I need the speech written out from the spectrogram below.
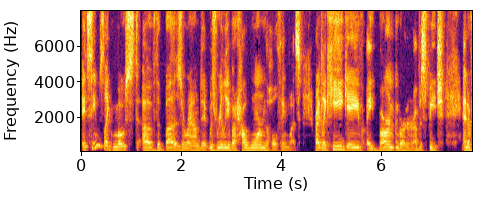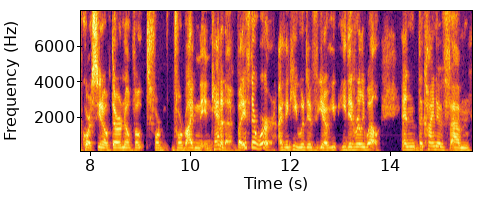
it seems like most of the buzz around it was really about how warm the whole thing was. Right? Like he gave a barn burner of a speech. And of course, you know, there are no votes for for Biden in Canada, but if there were, I think he would have, you know, he he did really well. And the kind of um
